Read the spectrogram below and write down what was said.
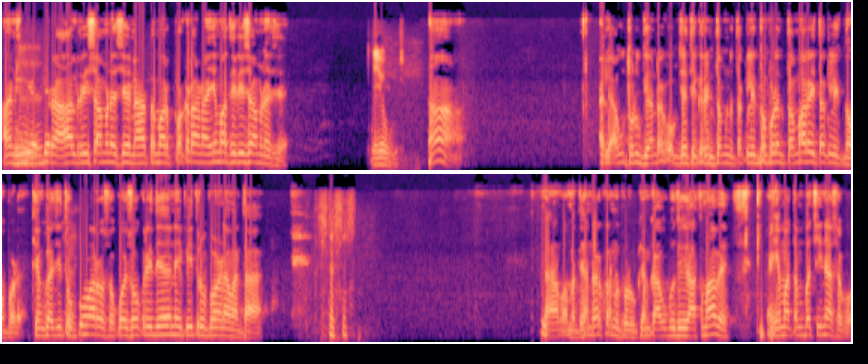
અને ઈ અત્યારે હાલ રીસામણે છે ને આ તમારા પકડાણા એમાંથી રીસામણે છે. એવું છે. હા. એટલે આવું થોડુંક ધ્યાન રાખો જેથી કરીને તમને તકલીફ ન પડે તમારે તકલીફ ન પડે. કેમ કે હજી તો કુંવારો છો કોઈ છોકરી દે નહીં પિતૃ પરણાવવા થાય એટલે આવામાં ધ્યાન રાખવાનું થોડું કેમ કે આવું બધું હાથમાં આવે એમાં તમે બચી ના શકો.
